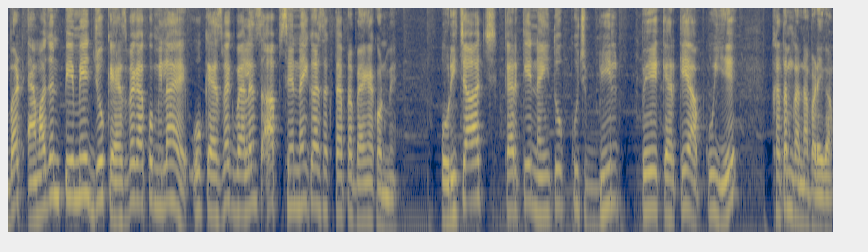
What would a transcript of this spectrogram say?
बट अमेजन पे में जो कैशबैक आपको मिला है, वो कैशबैक बैलेंस आप सेंड नहीं कर सकते अपना बैंक अकाउंट में। और रिचार्ज करके नहीं तो कुछ बिल पे करके आपको ये ख़त्म करना पड़ेगा।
